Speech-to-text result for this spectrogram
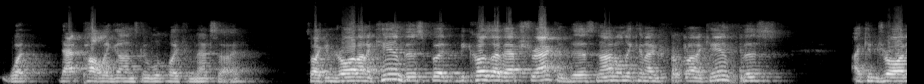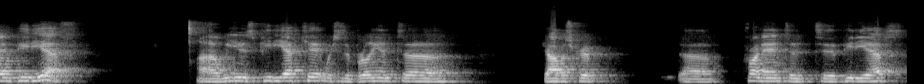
what that polygon is going to look like from that side. So I can draw it on a canvas, but because I've abstracted this, not only can I draw it on a canvas, I can draw it in PDF. Uh, we use PDF Kit, which is a brilliant uh, JavaScript uh, front end to, to PDFs.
